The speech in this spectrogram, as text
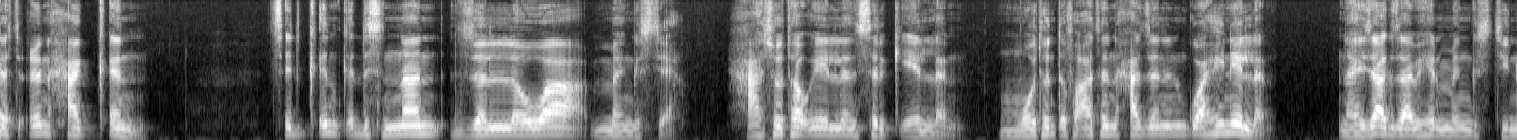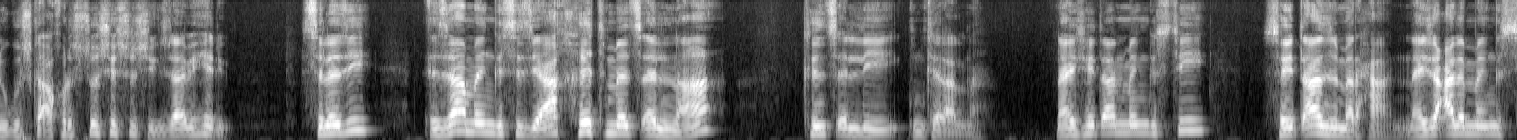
ርትዕን ሓቅን ጽድቅን ቅድስናን ዘለዋ መንግስቲ እያ። ሓሶታዊ የለን ስርቂ የለን ሞትን ጥፍኣትን ሓዘንን ጓሂን የለን ናይዛ እግዛብሄር መንግስቲ ንጉስ ከኣ ክርስቶስ የሱስ እዩ እግዛብሄር እዩ ስለዚ እዛ መንግስቲ እዚኣ ክትመጸልና ክንጽሊ ክንክእል ኣልና ናይ ሰይጣን መንግስቲ ሰይጣን ዝመርሓ ናይዚ ዓለም መንግስቲ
